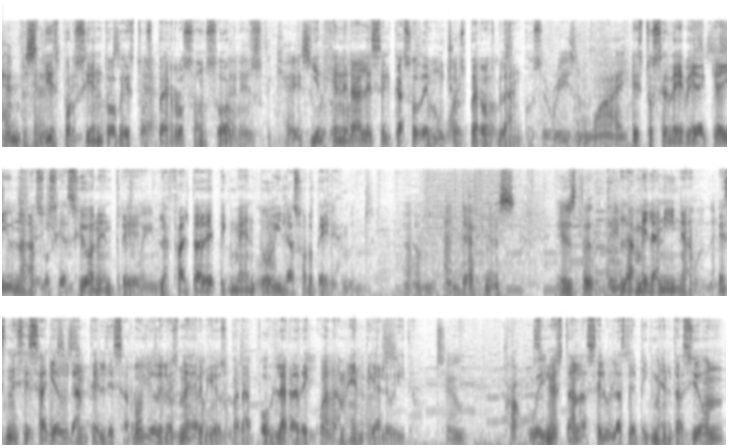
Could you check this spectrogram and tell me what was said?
El 10% de estos perros son sordos, y en general es el caso de muchos perros blancos. Esto se debe a que hay una asociación entre la falta de pigmento y la sordera. La melanina es necesaria durante el desarrollo de los nervios para poblar adecuadamente al oído. Si no están las células de pigmentación,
